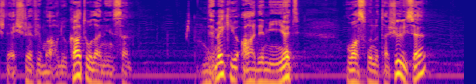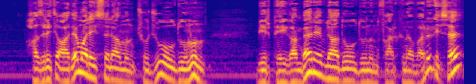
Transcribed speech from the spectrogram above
İşte eşrefi mahlukat olan insan demek ki ademiyet vasfını taşır ise Hazreti Adem Aleyhisselam'ın çocuğu olduğunun bir peygamber evladı olduğunun farkına varır ise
